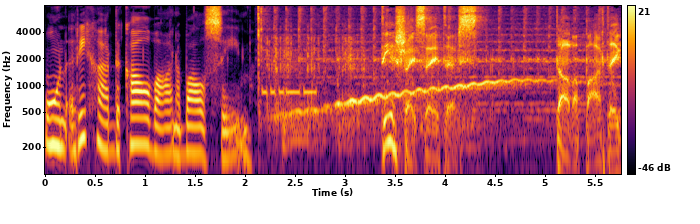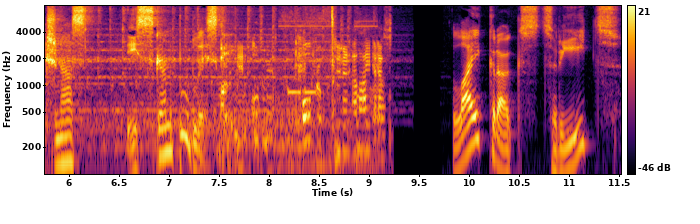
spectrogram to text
un Rihārda Kalvāna balsīm. Tiešais ēters. Tava pārteikšanās izskan publiski. Laikraksts Rīts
